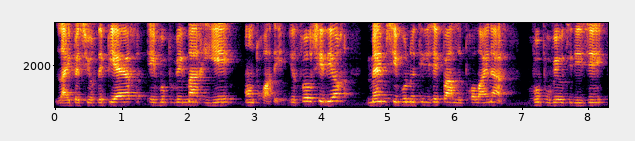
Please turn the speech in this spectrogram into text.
l'épaisseur des pierres et vous pouvez marier en 3D. Il faut aussi dire, même si vous n'utilisez pas le ProLiner, vous pouvez utiliser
